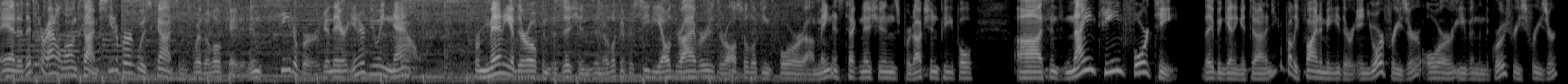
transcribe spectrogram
And uh, they've been around a long time. Cedarburg, Wisconsin is where they're located. In Cedarburg, and they are interviewing now for many of their open positions, and they're looking for CDL drivers. They're also looking for uh, maintenance technicians, production people. Uh, since 1914, they've been getting it done. And you can probably find them either in your freezer or even in the groceries freezer,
